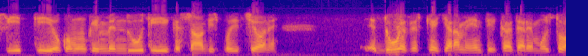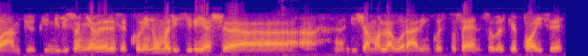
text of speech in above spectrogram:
sfitti o comunque invenduti che sono a disposizione e due perché chiaramente il cratere è molto ampio e quindi bisogna vedere se con i numeri si riesce a, a, diciamo, a lavorare in questo senso, perché poi se,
